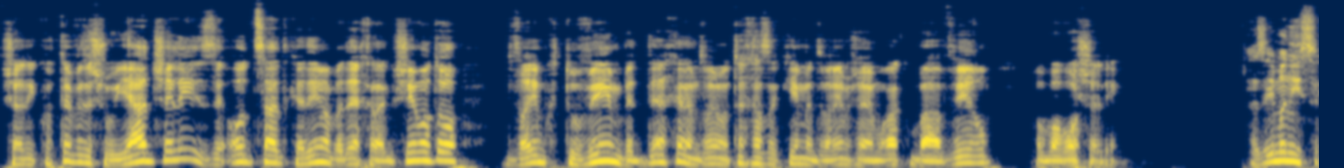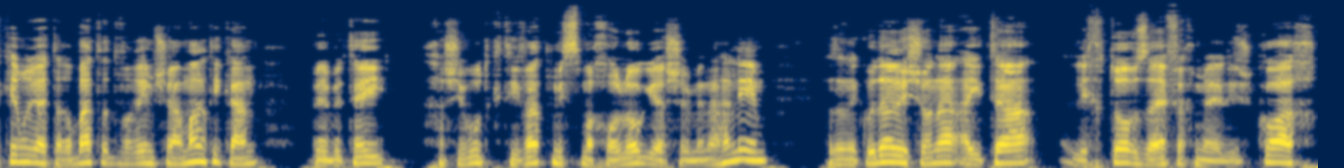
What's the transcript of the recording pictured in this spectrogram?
כשאני כותב איזשהו יעד שלי זה עוד צעד קדימה בדרך להגשים אותו דברים כתובים בדרך כלל הם דברים יותר חזקים מדברים שהם רק באוויר או בראש שלי. אז אם אני אסכם רגע את ארבעת הדברים שאמרתי כאן בהיבטי חשיבות כתיבת מסמכולוגיה של מנהלים אז הנקודה הראשונה הייתה לכתוב זה ההפך מלשכוח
